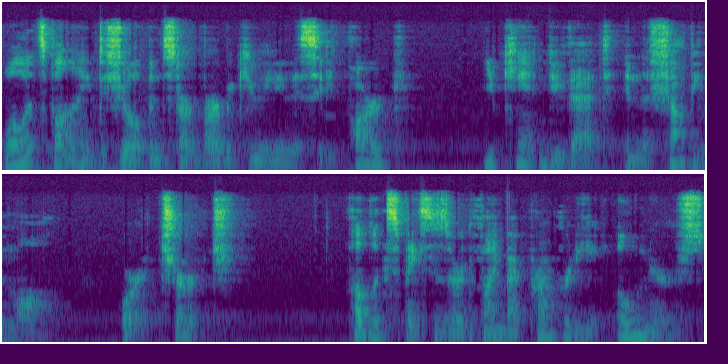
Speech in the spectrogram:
While it's fine to show up and start barbecuing in a city park, you can't do that in the shopping mall or a church. Public spaces are defined by property owners,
